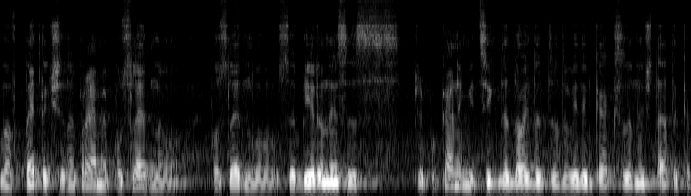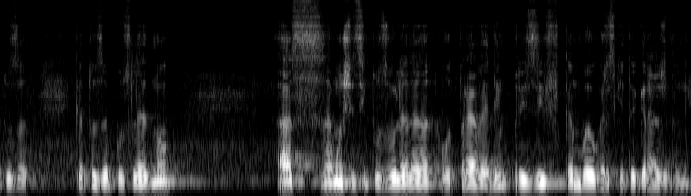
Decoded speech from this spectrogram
В петък ще направим последно, последно събиране с... Ще поканим и ЦИК да дойдат, да видим как са нещата като за, като за последно. Аз само ще си позволя да отправя един призив към българските граждани.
